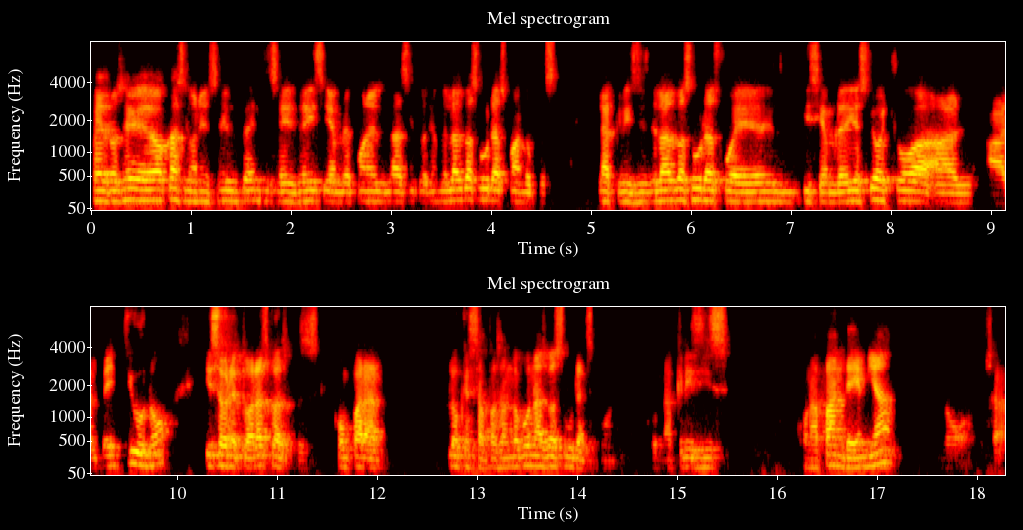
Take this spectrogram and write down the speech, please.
Pedro se había ido de vacaciones el 26 de diciembre con la situación de las basuras, cuando pues la crisis de las basuras fue el diciembre 18 al, al 21 y sobre todas las cosas, pues comparar lo que está pasando con las basuras, con, con una crisis, con una pandemia, no, o sea,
